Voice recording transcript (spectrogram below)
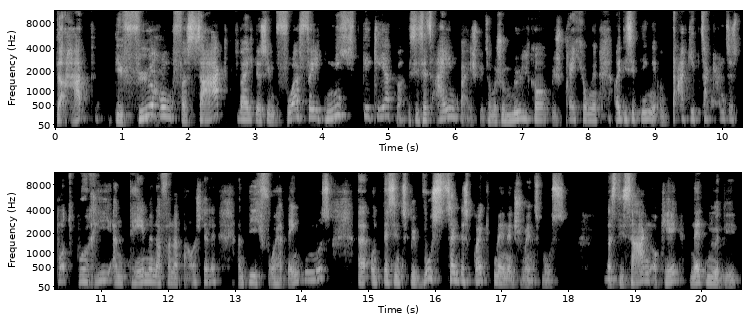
da hat die Führung versagt, weil das im Vorfeld nicht geklärt war. Das ist jetzt ein Beispiel. Jetzt haben wir schon Müll Besprechungen, all diese Dinge. Und da gibt's ein ganzes Potpourri an Themen auf einer Baustelle, an die ich vorher denken muss äh, und das ins Bewusstsein des Projektmanagements muss. Dass die sagen, okay, nicht nur die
